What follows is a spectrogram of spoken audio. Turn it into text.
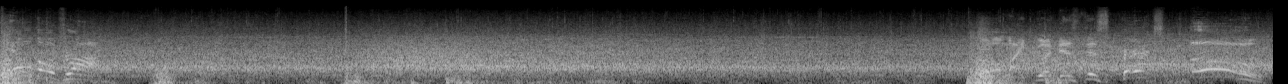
Elbow drop. Goodness, this hurts. Oh!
